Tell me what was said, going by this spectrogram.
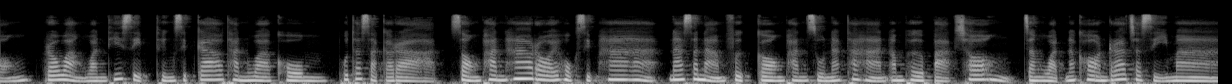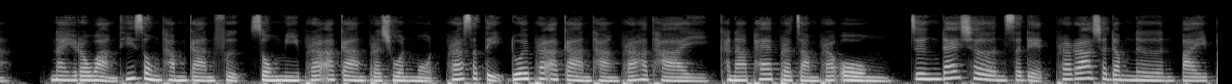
2022 ระหว่างวันที่ 10 ถึง 19 ธันวาคม พุทธศักราช 2565 ณ สนามฝึกกองพันสุนัขทหารอำเภอปากช่อง จังหวัดนครราชสีมา ในระหว่างที่ทรงทำการฝึก ทรงมีพระอาการประชวรหมดพระสติด้วยพระอาการทางพระหทัยคณะแพทย์ประจำพระองค์ จึงได้เชิญเสด็จพระราชดำเนินไปป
